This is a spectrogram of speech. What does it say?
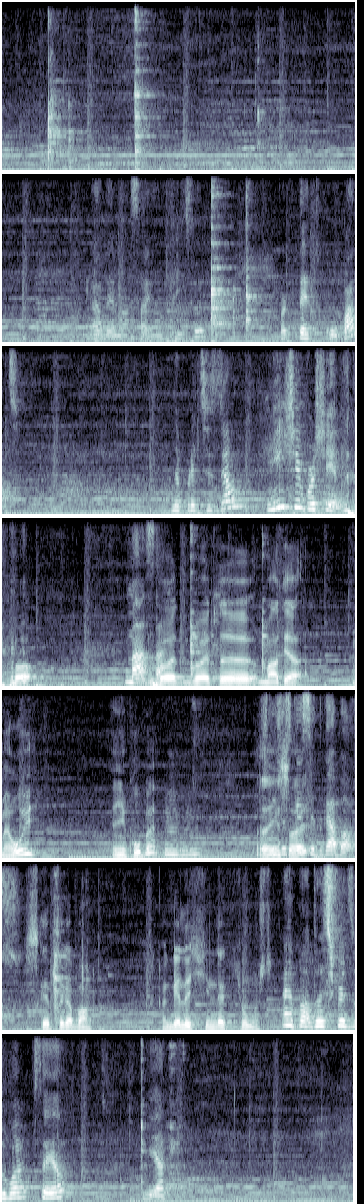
Ja dhe masa ishte fiks për 8 kupat në precizion 100%. Po, masa. Bëhet, bëhet matja me ujë e një kupe. Mm -hmm. Dhe në sajë... S'ke si të gabosh. S'ke pse gabon. Ka ngelë 100 lek qumësht. E po, duhet shfrytëzuar, pse jo? Ja.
